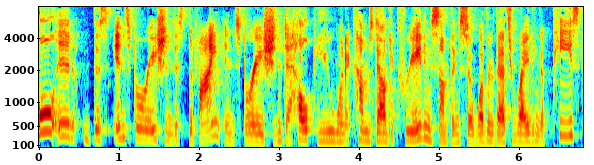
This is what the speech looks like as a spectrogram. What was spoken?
pull in this inspiration, this divine inspiration to help you when it comes down to creating something. So, whether that's writing a piece,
